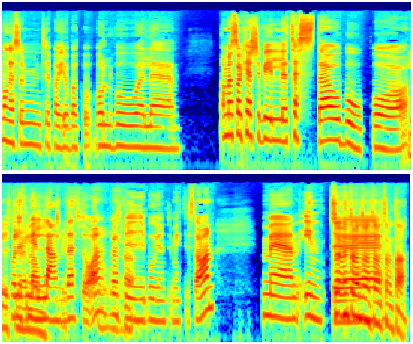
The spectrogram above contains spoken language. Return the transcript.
många som typ har jobbat på Volvo eller ja, men som kanske vill testa och bo på Lite på lite mer landet då. För att vi bor ju inte mitt i stan. Men inte... Så, vänta, vänta, vänta, vänta, vänta.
